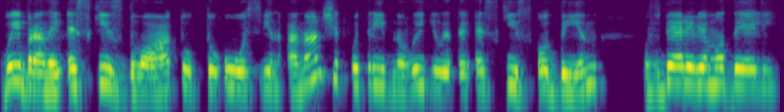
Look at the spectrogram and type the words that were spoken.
Вибраний ескіз 2, тобто ось він, а нам ще потрібно виділити ескіз 1 в дереві моделі,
